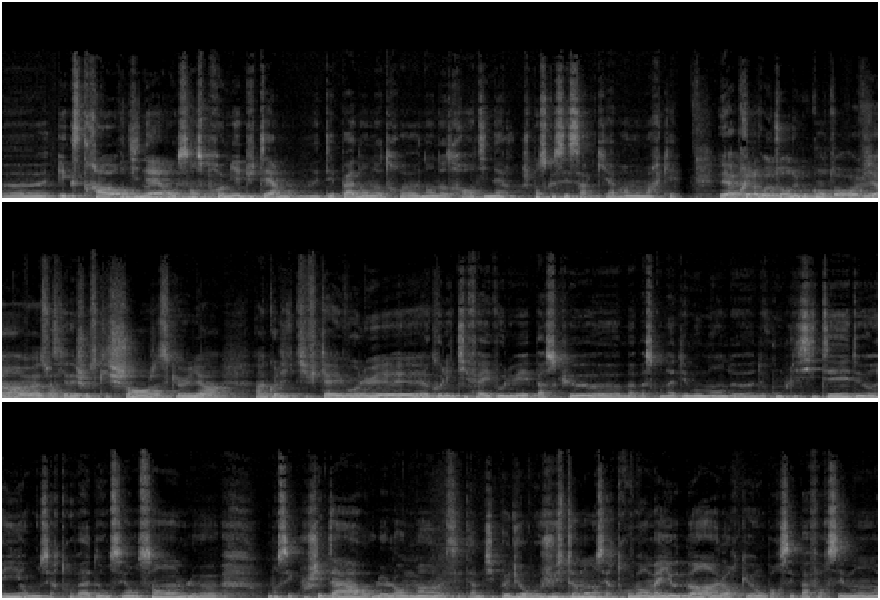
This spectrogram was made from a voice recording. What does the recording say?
euh, extraordinaire au sens premier du terme. On n'était pas dans notre, dans notre ordinaire. Je pense que c'est ça qui a vraiment marqué. Et après le retour, du coup, quand on revient, euh, est-ce qu'il y a des choses qui changent Est-ce qu'il y a un collectif qui a évolué? Le collectif a évolué parce que euh, bah parce qu'on a des moments de, complicité, de rire, on s'est retrouvés à danser ensemble, on s'est couché tard, ou le lendemain c'était un petit peu dur, ou justement on s'est retrouvés en maillot de bain alors qu'on ne pensait pas forcément.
